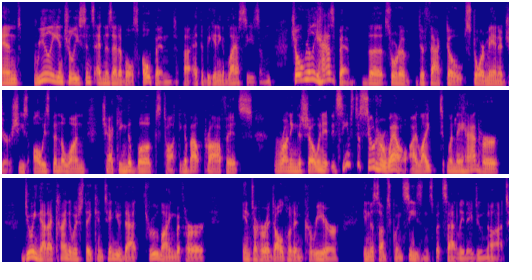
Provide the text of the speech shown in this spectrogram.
And really and truly, since Edna's Edibles opened uh, at the beginning of last season, Jo really has been the sort of de facto store manager. She's always been the one checking the books, talking about profits, running the show, and it, it seems to suit her well. I liked when they had her doing that. I kind of wish they continued that through line with her into her adulthood and career in the subsequent seasons, but sadly they do not.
